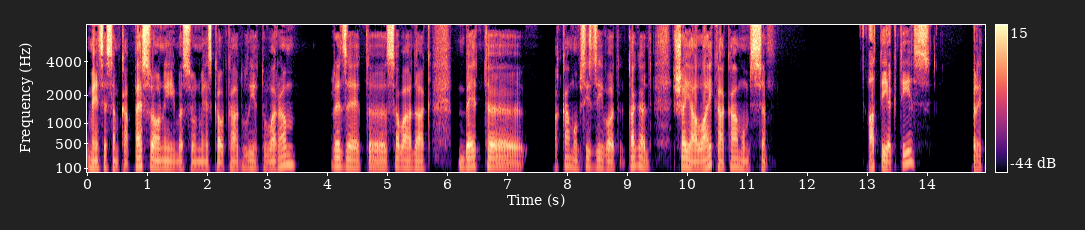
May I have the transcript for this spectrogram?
mēs esam kā personības un mēs kaut kādu lietu varam redzēt savādāk, bet kā mums izdzīvot tagad šajā laikā, kā mums attiekties pret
